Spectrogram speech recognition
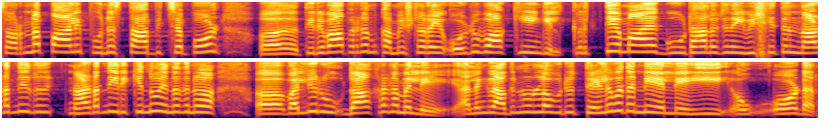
സ്വർണപ്പാളി പുനഃസ്ഥാപിച്ചപ്പോൾ തിരുവാഭരണം കമ്മീഷണറെ ഒഴിവാക്കിയെങ്കിൽ കൃത്യമായ ഗൂഢാലോചന ഈ വിഷയത്തിൽ നടന്നി നടന്നിരിക്കുന്നു എന്നതിന് വലിയൊരു ഉദാഹരണമല്ലേ? അല്ലെങ്കിൽ അതിനുള്ള ഒരു തെളിവ് തന്നെയല്ലേ ഈ ഓർഡർ?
